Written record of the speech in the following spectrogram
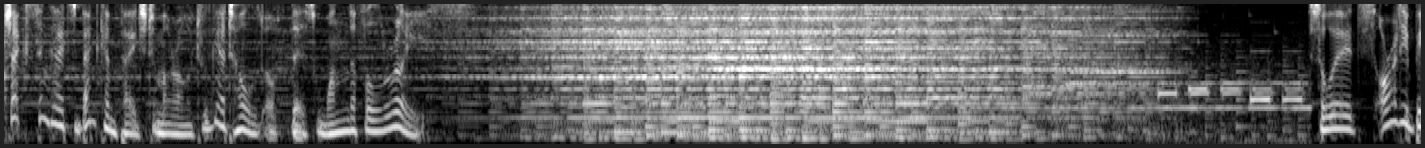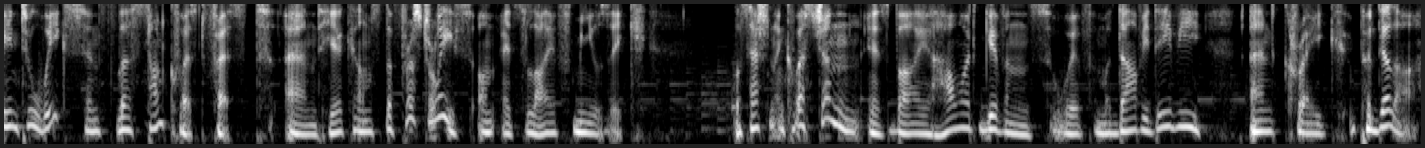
Check Syngate's Bandcamp page tomorrow to get hold of this wonderful release. So it's already been two weeks since the SoundQuest Fest, and here comes the first release on its live music. The session in question is by Howard Givens with Madhavi Devi and Craig Padilla.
